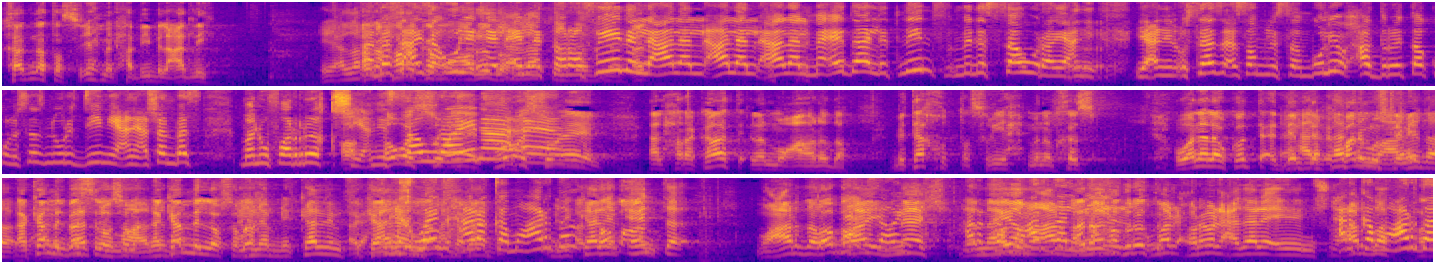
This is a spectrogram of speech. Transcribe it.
خدنا تصريح من حبيب العدلي أنا بس عايزة أقول إن الطرفين اللي على ال- على ال- على المائدة الاثنين من الثورة يعني يعني الأستاذ عصام الاسطنبولي وحضرتك والأستاذ نور الدين يعني عشان بس ما نفرقش آه، يعني الثورة هنا هو آه، السؤال الحركات المعارضة بتاخد تصريح من الخصم وأنا لو كنت قدمت الاخوان المسلمين أكمل بس لو سمحت. أكمل لو سمحت إحنا بنتكلم في. حركة معارضة؟ بنتكلم. أنت معارضة طبعاً. طيب. ماشي. لما هي معارضة معارضة لمين؟ أنا حضرتك. أمال الحرية والعدالة إيه؟ مش حركة معارضة. معارضة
